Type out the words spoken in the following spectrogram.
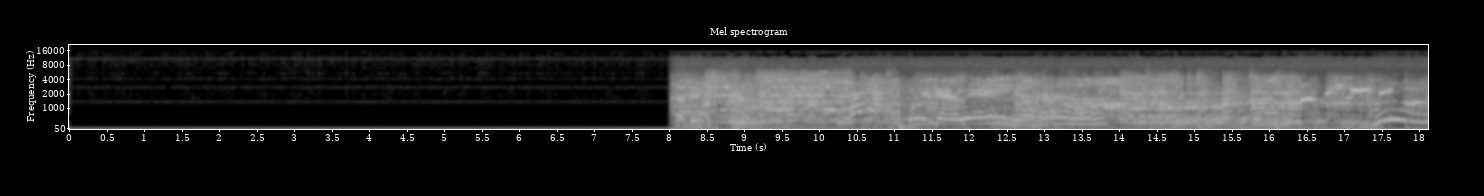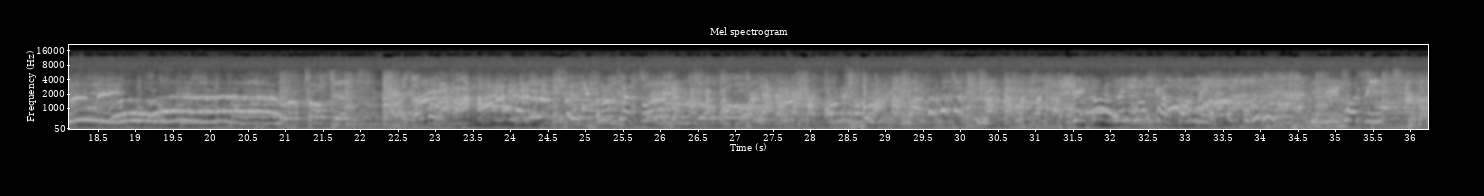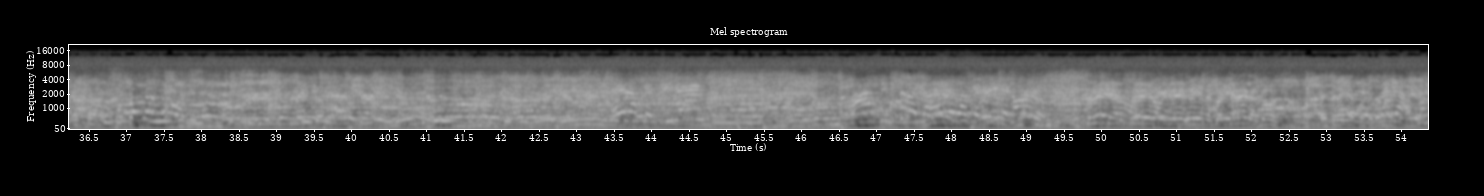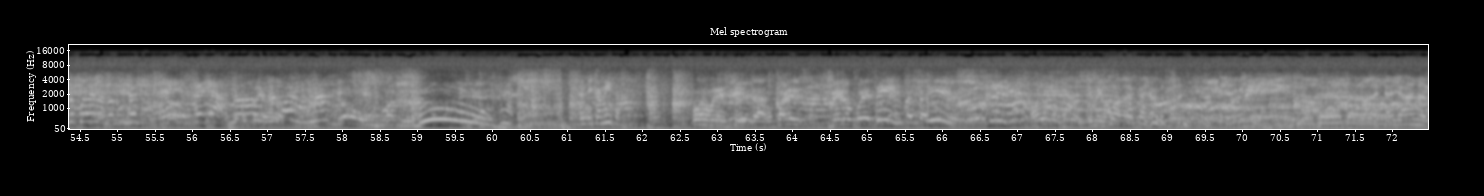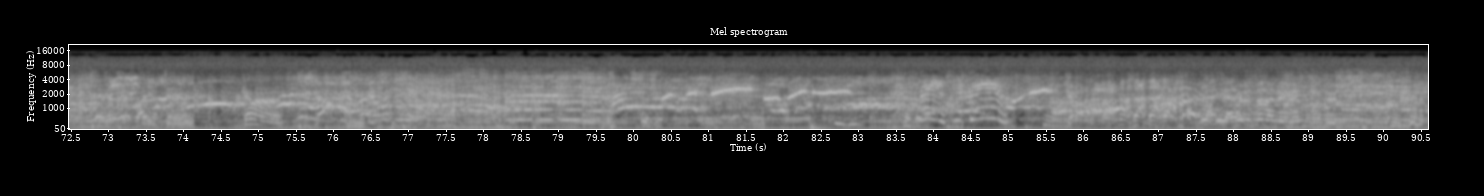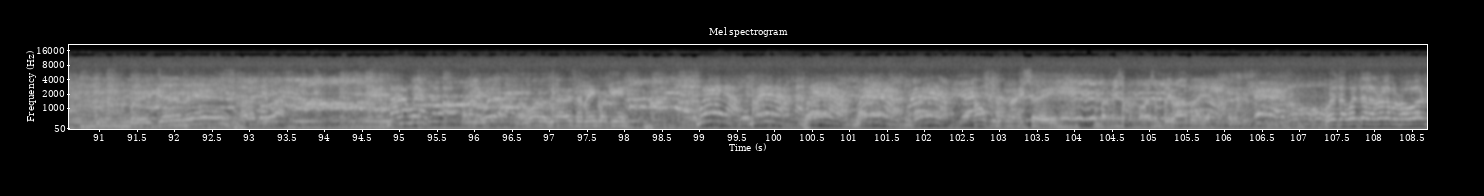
We can leave Estrella, porque está más no se puede las dos juntas. ¡Ey, estrella! No, un privado. no Uh, en mi camita. Pobrecita. Pero pues. Sí, sí. Que el, en el vestuario. Come on. Pero son las negras, entonces. We can leave. A ver, ¿quién va? Va la güera. Órale, güera. Vámonos de una vez el brinco aquí. Güera, güera, güera, güera, güera. Vamos quitando eso de ahí. Con permiso, por favor, es un privado por allá. Vuelta, vuelta la rola, por favor.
